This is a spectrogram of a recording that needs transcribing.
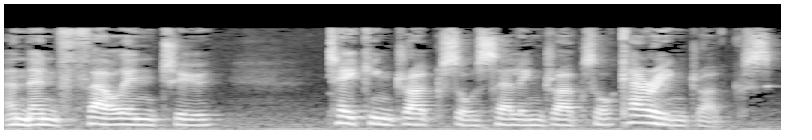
and then fell into taking drugs or selling drugs or carrying drugs.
